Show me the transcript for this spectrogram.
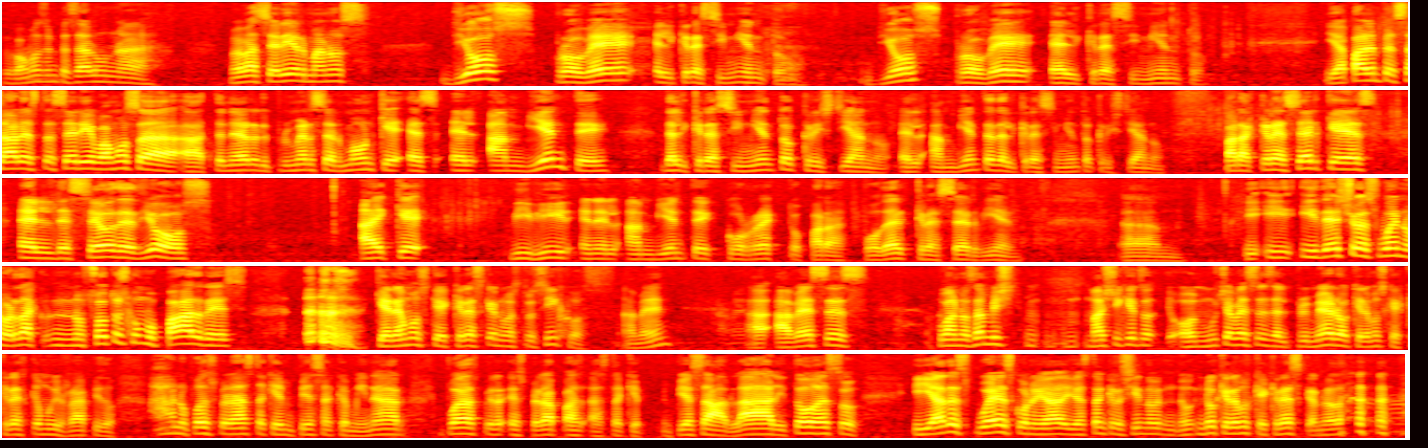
Pues vamos a empezar una nueva serie, hermanos. Dios provee el crecimiento. Dios provee el crecimiento. Ya para empezar esta serie vamos a, tener el primer sermón que es el ambiente del crecimiento cristiano. El ambiente del crecimiento cristiano. Para crecer, que es el deseo de Dios, hay que vivir en el ambiente correcto para poder crecer bien. Um, y, y, de hecho es bueno, ¿verdad? Nosotros como padres queremos que crezcan nuestros hijos. Amén. A, a, veces, cuando están más chiquitos, o muchas veces el primero queremos que crezca muy rápido. Ah, no puedo esperar hasta que empiece a caminar, no puedo esperar hasta que empiece a hablar y todo eso. Y ya después, cuando ya, ya están creciendo, no, no, queremos que crezcan, ¿verdad?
